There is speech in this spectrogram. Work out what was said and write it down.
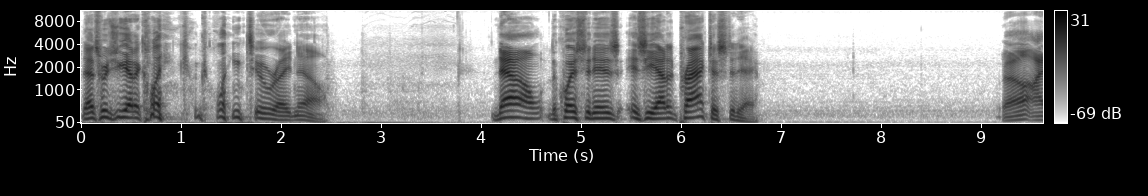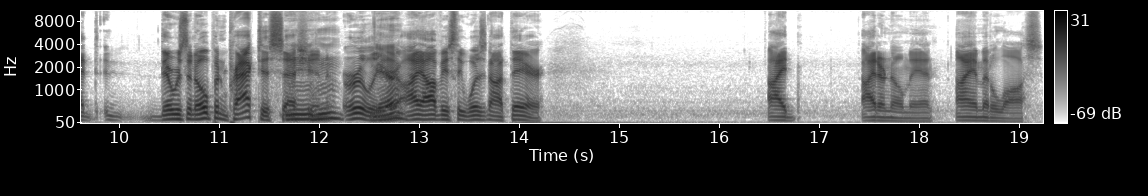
That's what you got to cling, cling to right now. Now the question is: Is he out of practice today? Well, I there was an open practice session earlier. Yeah. I obviously was not there. I I don't know, man. I am at a loss.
